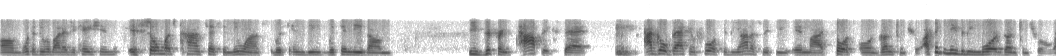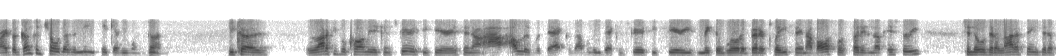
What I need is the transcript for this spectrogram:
Um, what to do about education is so much context and nuance within these within these um these different topics that I go back and forth to be honest with you in my thoughts on gun control. I think there needs to be more gun control, right? But gun control doesn't mean take everyone's guns because a lot of people call me a conspiracy theorist, and I, I'll live with that because I believe that conspiracy theories make the world a better place. And I've also studied enough history to know that a lot of things that have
